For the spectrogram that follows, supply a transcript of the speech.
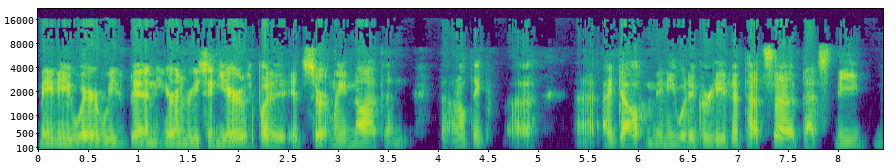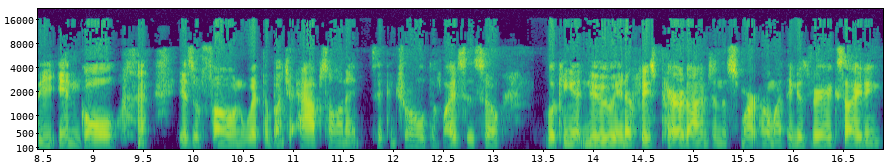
maybe where we've been here in recent years, but it, it's certainly not. And I don't think, uh, I doubt many would agree that that's uh, that's the the end goal is a phone with a bunch of apps on it to control devices. So looking at new interface paradigms in the smart home, I think is very exciting.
